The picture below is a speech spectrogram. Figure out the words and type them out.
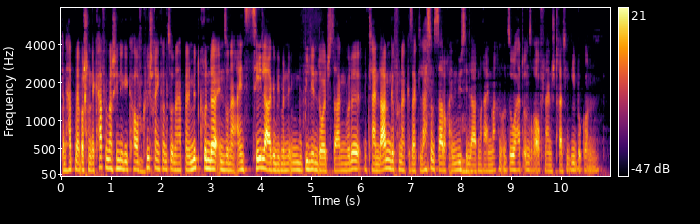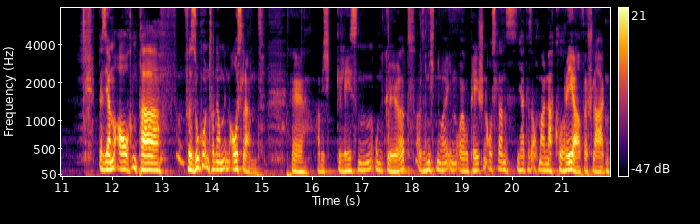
dann hatten wir aber schon eine Kaffeemaschine gekauft, mhm. Kühlschränke und so, dann hat mein Mitgründer in so einer 1C-Lage, wie man im Immobiliendeutsch sagen würde, einen kleinen Laden gefunden, hat gesagt, lass uns da doch einen Müsli-Laden reinmachen und so hat unsere Offline-Strategie begonnen. Sie haben auch ein paar Versuche unternommen im Ausland, äh, habe ich gelesen und gehört. Also nicht nur im europäischen Ausland, sie hat das auch mal nach Korea verschlagen,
